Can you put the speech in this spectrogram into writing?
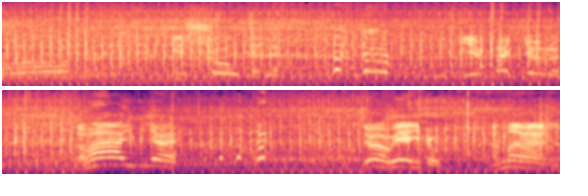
О, пішов, блядь. Ебать, Юра. Давай, бля. Все, виїхав. Нормально.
